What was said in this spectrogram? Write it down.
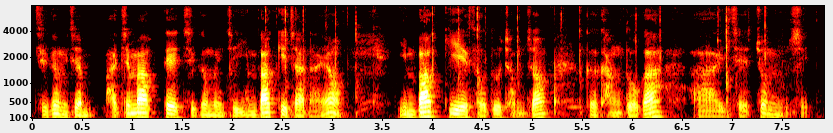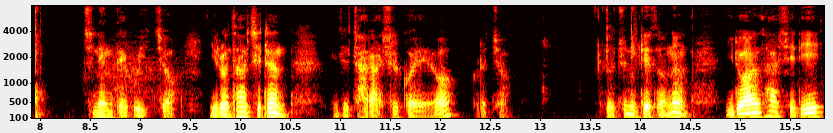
지금 이제 마지막 때 지금은 이제 임박기잖아요. 임박기에서도 점점 그 강도가 아 이제 좀 진행되고 있죠. 이런 사실은 이제 잘 아실 거예요. 그렇죠. 그래서 주님께서는 이러한 사실이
